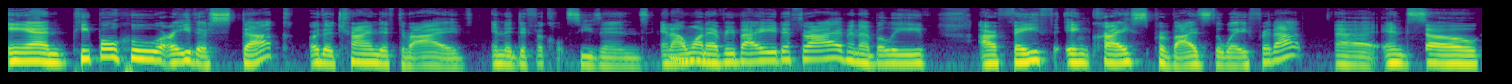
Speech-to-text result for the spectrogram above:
and people who are either stuck or they're trying to thrive in the difficult seasons and i want everybody to thrive and i believe our faith in christ provides the way for that uh, and so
